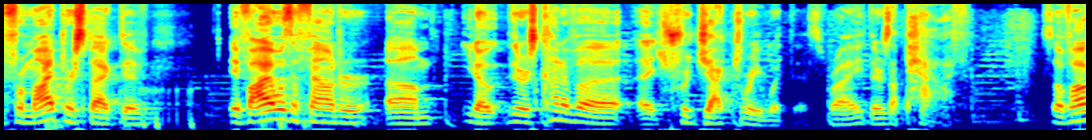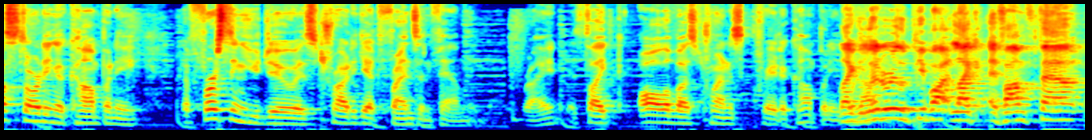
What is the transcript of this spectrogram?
from my perspective, if I was a founder, um, you know, there's kind of a, a trajectory with this, right? There's a path. So if I was starting a company, the first thing you do is try to get friends and family, right? It's like all of us trying to create a company. like not- literally, the people. I- Like if I'm found,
